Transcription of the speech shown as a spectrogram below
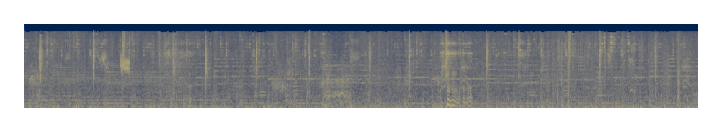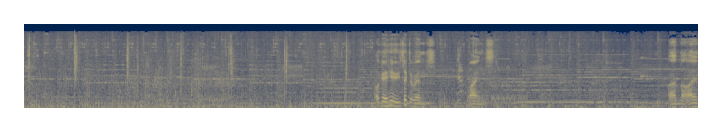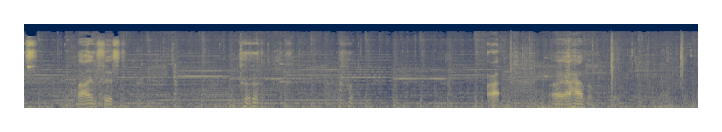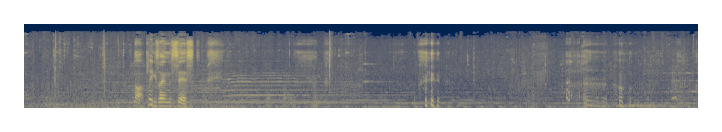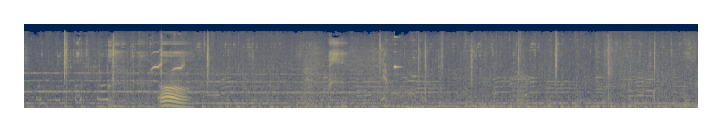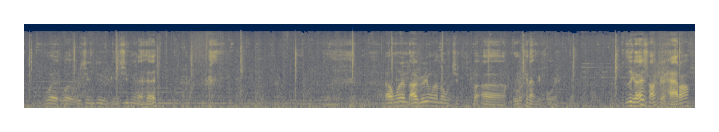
okay, here, you take the rims. Ryan's. Uh, no, I ins no, I insist. Alright. Alright, I have them. No, please, I insist. I want, I really want to know what you're uh, looking at me for. Did the guys knock your hat off?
